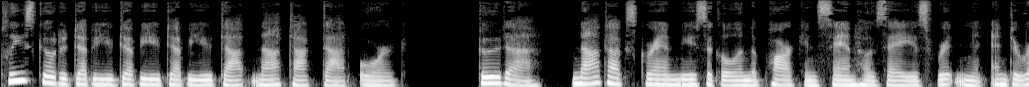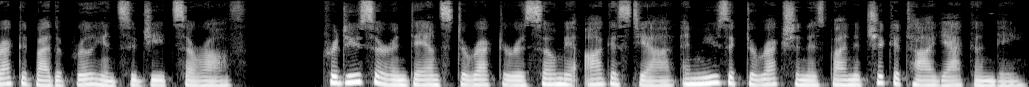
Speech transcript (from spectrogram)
please go to www.natak.org. Buddha, Natak's grand musical in the park in San Jose is written and directed by the brilliant Sujit Saraf. Producer and dance director is Soumya Agastya, and music direction is by Nachiketa Yakundi.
